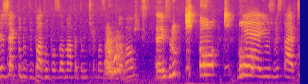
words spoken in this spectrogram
Wiesz, że jak to by wypadło poza mapę, to mi ci chyba zabudował? Ej, zrób... O, o. Nie, już wystarczy,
